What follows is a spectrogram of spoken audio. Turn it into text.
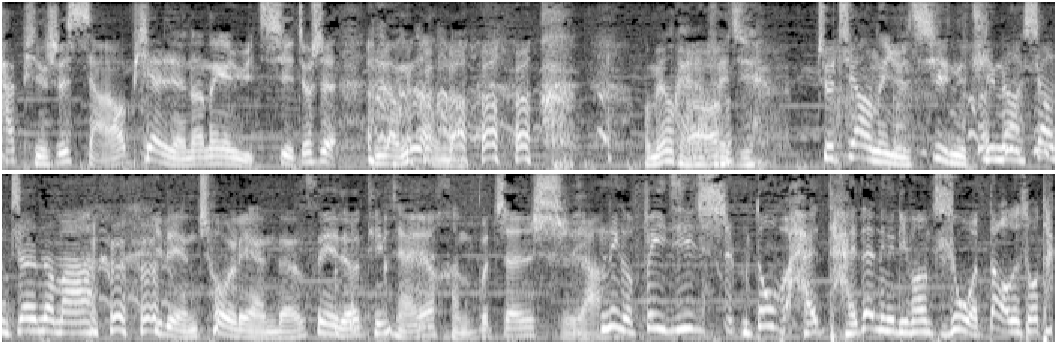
他平时想要骗人的那个语气，就是冷冷的。我没有赶上飞机。就这样的语气，你听到像真的吗？一脸臭脸的，所以就听起来就很不真实啊。那个飞机是都还还在那个地方，只是我到的时候，它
